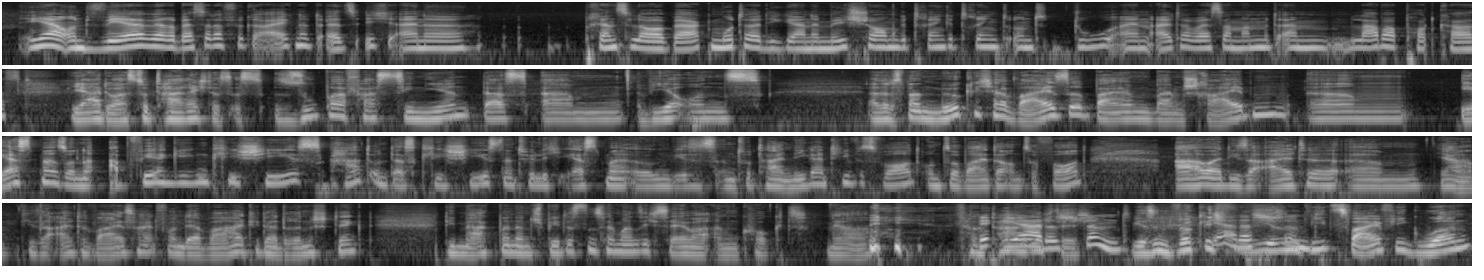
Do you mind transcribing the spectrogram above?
Ja, und wer wäre besser dafür geeignet als ich, eine Prenzlauer Bergmutter, die gerne Milchschaumgetränke trinkt und du, ein alter weißer Mann mit einem Laber-Podcast. Ja, du hast total recht. Das ist super faszinierend, dass ähm, wir uns, also dass man möglicherweise beim, beim Schreiben ähm, erstmal so eine Abwehr gegen Klischees hat und das Klischee ist natürlich erstmal irgendwie, ist es ein total negatives Wort und so weiter und so fort. Aber diese alte, ähm, ja, diese alte Weisheit von der Wahrheit, die da drin steckt, die merkt man dann spätestens, wenn man sich selber anguckt. Ja. total ja, richtig. das stimmt. Wir sind wirklich, ja, wir stimmt. sind wie zwei Figuren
